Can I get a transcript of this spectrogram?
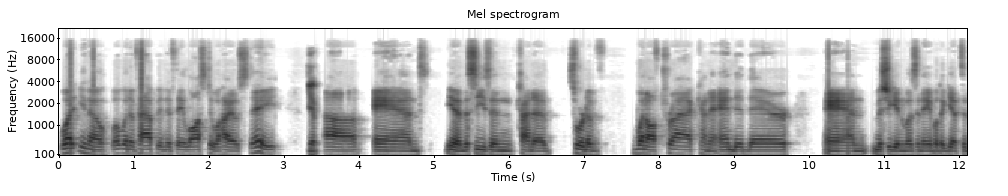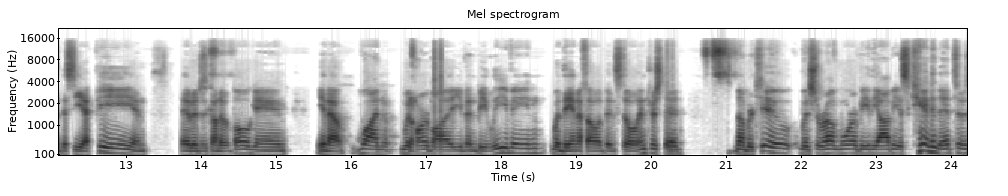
what you know what would have happened if they lost to Ohio State? Yep. Uh, and you know the season kind of sort of went off track, kind of ended there, and Michigan wasn't able to get to the CFP, and they would have just gone to a bowl game. You know, one would Harbaugh even be leaving? Would the NFL have been still interested? Number two, would Sherrone Moore be the obvious candidate to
